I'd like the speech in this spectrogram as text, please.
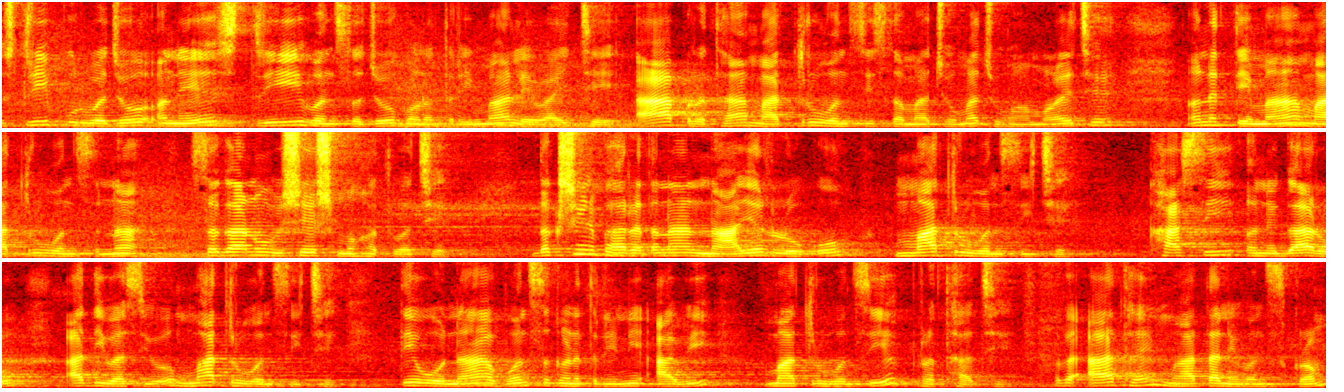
સ્ત્રી પૂર્વજો અને સ્ત્રી વંશજો ગણતરીમાં લેવાય છે. આ પ્રથા માતૃવંશી સમાજોમાં જોવા મળે છે અને તેમાં માતૃવંશના સગાનું વિશેષ મહત્ત્વ છે. દક્ષિણ ભારતના નાયર લોકો માતૃવંશી છે. ખાસી અને ગારો આદિવાસીઓ માતૃવંશી છે. તેઓના વંશ ગણતરીની આવી માતૃવંશીય પ્રથા છે. હવે આ થઈ માતાની વંશક્રમ.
